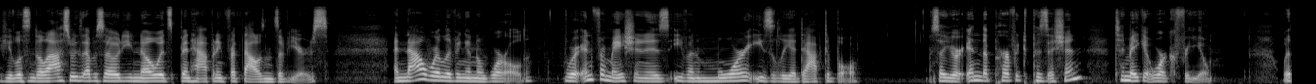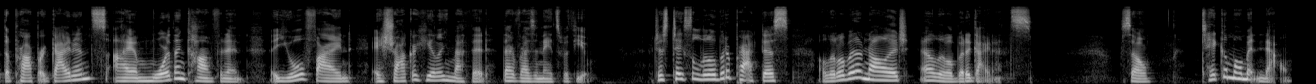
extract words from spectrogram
If you listened to last week's episode, you know it's been happening for thousands of years. And now we're living in a world where information is even more easily adaptable. So you're in the perfect position to make it work for you. With the proper guidance, I am more than confident that you will find a chakra healing method that resonates with you. It just takes a little bit of practice, a little bit of knowledge, and a little bit of guidance. So take a moment now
